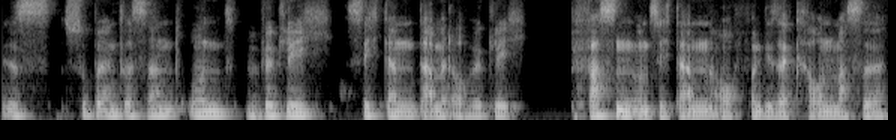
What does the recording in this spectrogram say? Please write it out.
ist super interessant und wirklich sich dann damit auch wirklich befassen und sich dann auch von dieser grauen Masse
